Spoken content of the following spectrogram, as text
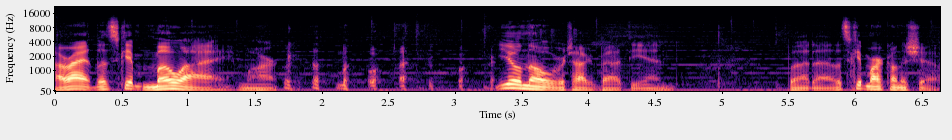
All right, let's get Moai, Mark. You'll know what we're talking about at the end. But uh, let's get Mark on the show.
